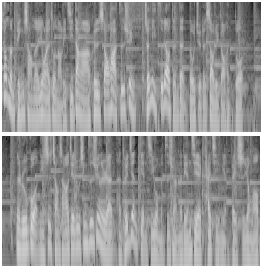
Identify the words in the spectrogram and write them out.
像我们平常呢用来做脑力激荡啊，或是消化资讯、整理资料等等，都觉得效率高很多。那如果你是常常要接触新资讯的人，很推荐点击我们资讯栏的链接，开启免费试用哦。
